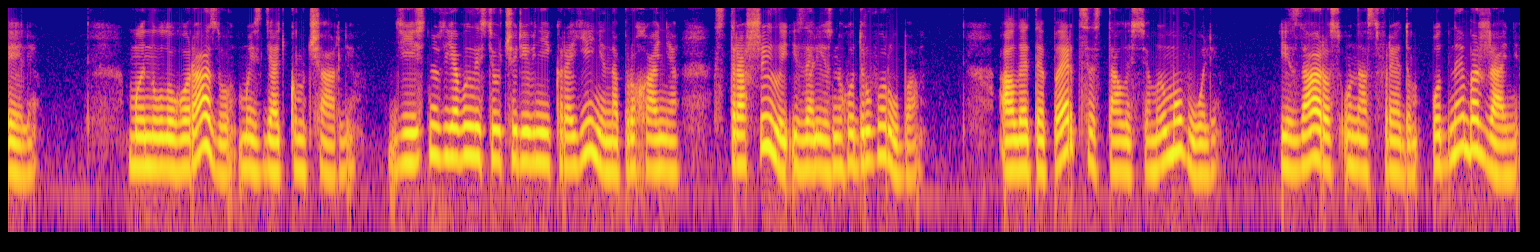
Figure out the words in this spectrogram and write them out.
Елі. Минулого разу ми з дядьком Чарлі дійсно з'явилися у чарівній країні на прохання страшили і залізного дроворуба. Але тепер це сталося мимоволі. І зараз у нас з Фредом одне бажання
